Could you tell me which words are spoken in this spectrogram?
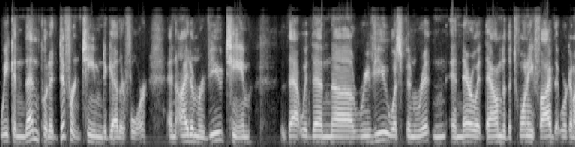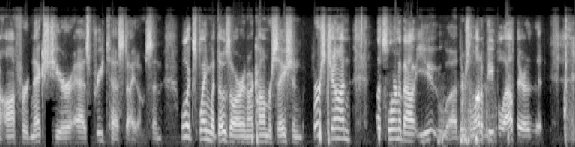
we can then put a different team together for an item review team that would then uh, review what's been written and narrow it down to the 25 that we're going to offer next year as pre-test items. And we'll explain what those are in our conversation. First, John, let's learn about you. Uh, there's a lot of people out there that,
